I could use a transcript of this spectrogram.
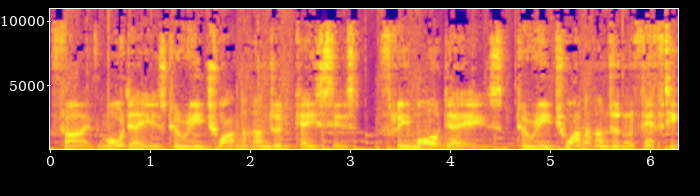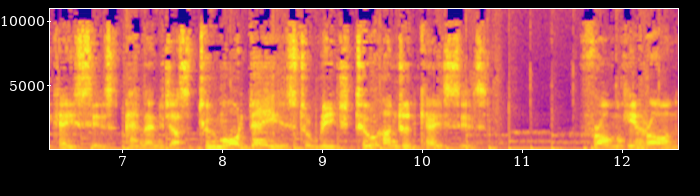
5 more days to reach 100 cases, 3 more days to reach 150 cases, and then just 2 more days to reach 200 cases. From here on,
